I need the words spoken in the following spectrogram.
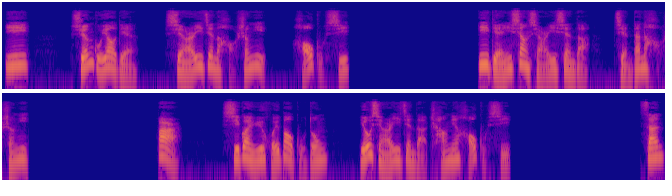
一选股要点：显而易见的好生意，好股息。一点一项显而易见的简单的好生意。二，习惯于回报股东，有显而易见的常年好股息。三，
